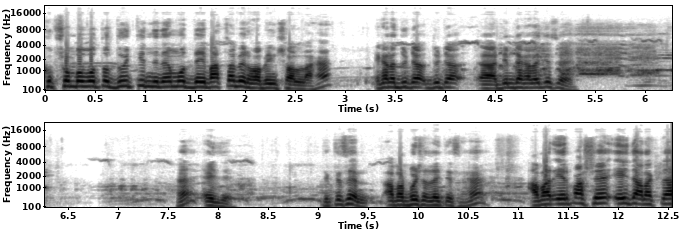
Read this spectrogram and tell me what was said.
খুব সম্ভবত দুই, তিন দিনের মধ্যে বাচ্চা বের হবে, ইনশাল্লাহ হ্যাঁ? এখানে দুইটা দুইটা ডিম দেখা যাইতেছে? হ্যাঁ এই যে, দেখতেছেন? আবার বৈশা যাইতেছে হ্যাঁ? আবার এর পাশে এই যে আর একটা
